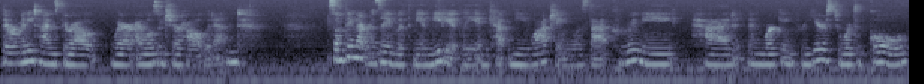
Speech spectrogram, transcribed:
there were many times throughout where I wasn't sure how it would end. Something that resonated with me immediately and kept me watching was that Kurumi had been working for years towards a goal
